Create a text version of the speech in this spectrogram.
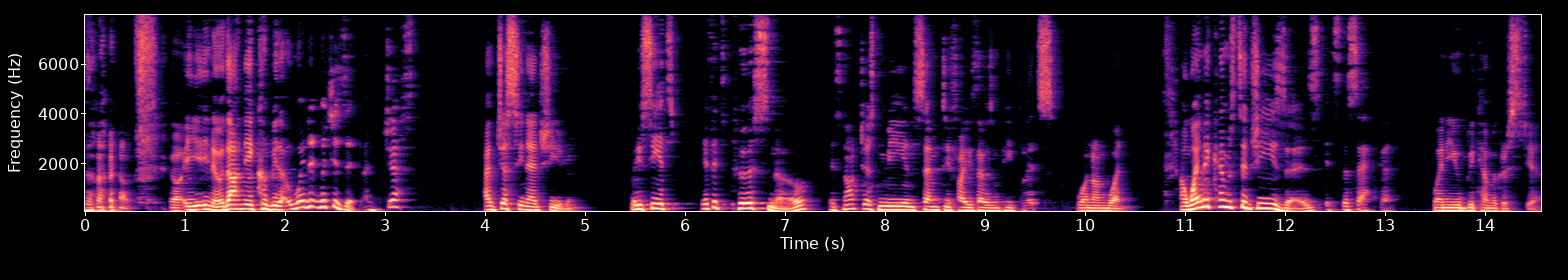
Uh, you know, that it could be that. Which is it? I've just, I've just seen Ed Sheeran. But you see, it's if it's personal, it's not just me and 75,000 people. It's one on one. And when it comes to Jesus, it's the second. When you become a Christian,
